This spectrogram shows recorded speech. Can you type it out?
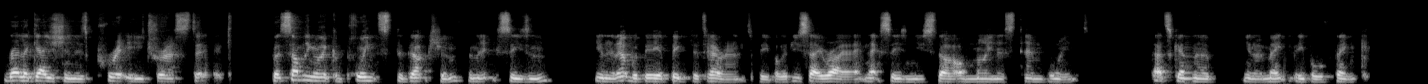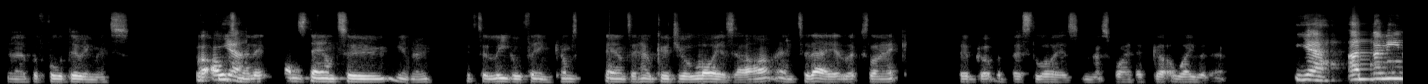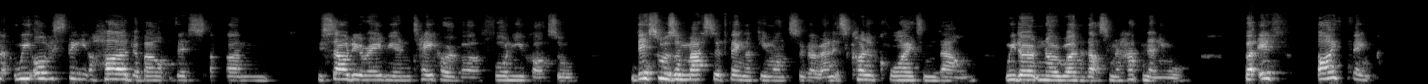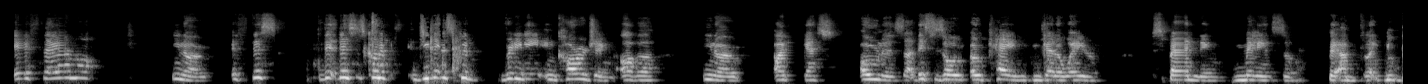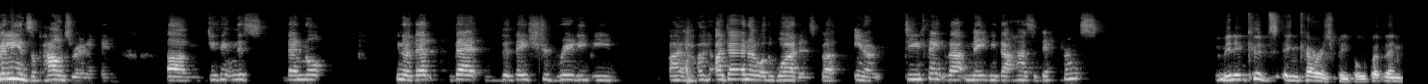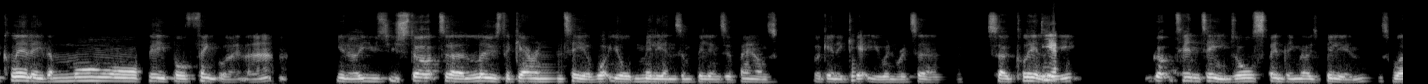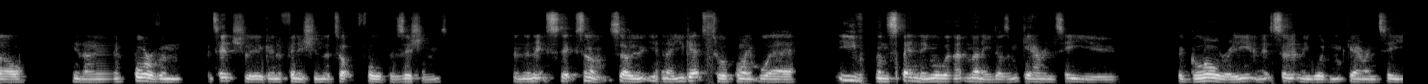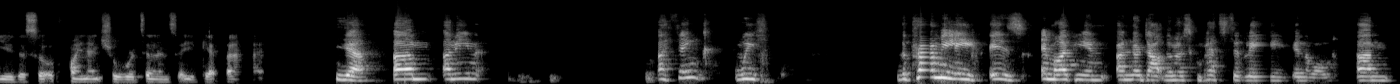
relegation is pretty drastic, but something like a points deduction for next season, you know, that would be a big deterrent to people. If you say, right, next season you start on minus 10 points, that's going to, you know, make people think uh, before doing this. But ultimately, yeah. it comes down to, you know, it's a legal thing. Comes down to how good your lawyers are. And today it looks like they've got the best lawyers, and that's why they've got away with it. Yeah, and I mean, we obviously heard about this um, the Saudi Arabian takeover for Newcastle. This was a massive thing a few months ago, and it's kind of quietened down. We don't know whether that's going to happen anymore. But if I think if they are not, you know, if this this is kind of, do you think this could really be encouraging other, you know, I guess, owners that this is okay and you can get away with spending millions of um, like billions of pounds really. Um, do you think this they're not you know, that that they should really be. I, I I don't know what the word is, but you know, do you think that maybe that has a difference? I mean, it could encourage people, but then clearly, the more people think like that, you know, you, you start to lose the guarantee of what your millions and billions of pounds are going to get you in return. So clearly, yeah. you've got 10 teams all spending those billions. Well, you know, four of them potentially are going to finish in the top four positions, and the next six aren't. So, you know, you get to a point where even spending all that money doesn't guarantee you the glory, and it certainly wouldn't guarantee you the sort of financial returns that you get back. Yeah. Um, I mean, I think we've the Premier League is, in my opinion, and no doubt the most competitive league in the world. Um,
